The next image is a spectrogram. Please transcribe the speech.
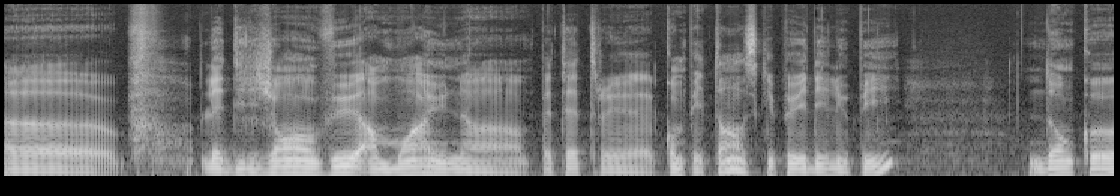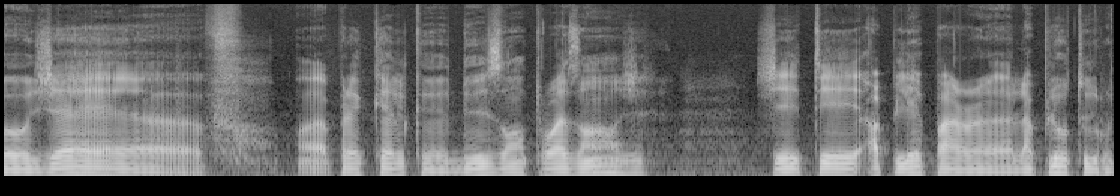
euh, les dirigeants ont vu en moi une euh, peut-être euh, compétence qui peut aider le pays. Donc j'ai, après quelques deux ans, trois ans, j'ai- été appelé par la plus haute autor-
